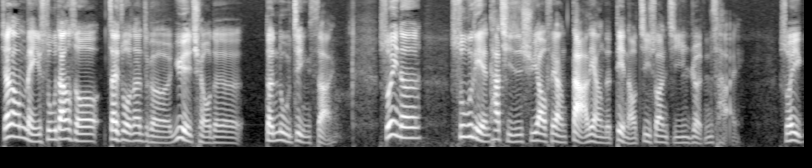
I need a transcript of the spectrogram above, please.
加上美苏当时候在做那这个月球的登陆竞赛，所以呢，苏联它其实需要非常大量的电脑计算机人才。所以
